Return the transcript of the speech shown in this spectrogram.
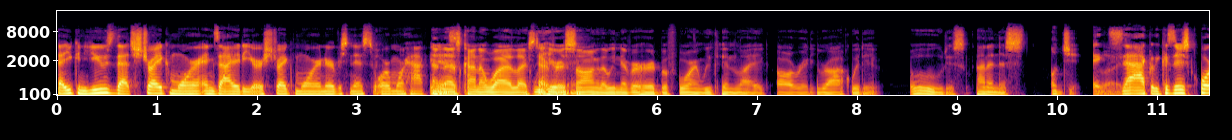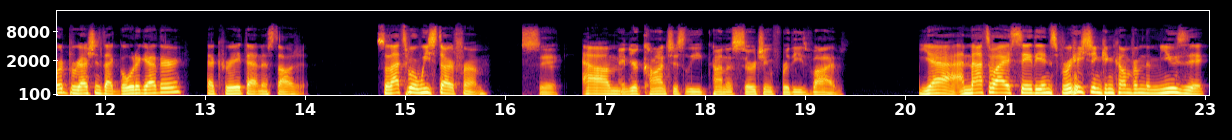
that you can use that strike more anxiety or strike more nervousness or more happiness. And that's kind of why like we hear a song that we never heard before and we can like already rock with it. Ooh, this kind of nostalgic. Exactly, because there's chord progressions that go together that create that nostalgia. So that's where we start from. Sick. Um, and you're consciously kind of searching for these vibes. Yeah, and that's why I say the inspiration can come from the music.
